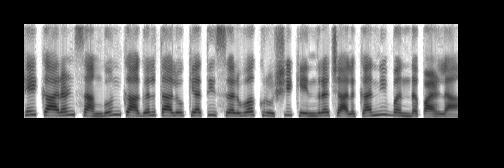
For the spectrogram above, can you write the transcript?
हे कारण सांगून कागल तालुक्यातील सर्व कृषी केंद्र चालकांनी बंद पाळला.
